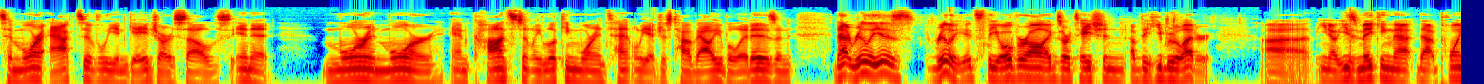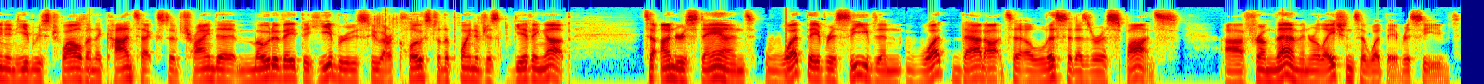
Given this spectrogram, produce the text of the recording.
to more actively engage ourselves in it more and more and constantly looking more intently at just how valuable it is. And that really is really it's the overall exhortation of the Hebrew letter. Uh, you know, he's making that that point in Hebrews 12 in the context of trying to motivate the Hebrews who are close to the point of just giving up to understand what they've received and what that ought to elicit as a response uh, from them in relation to what they've received.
